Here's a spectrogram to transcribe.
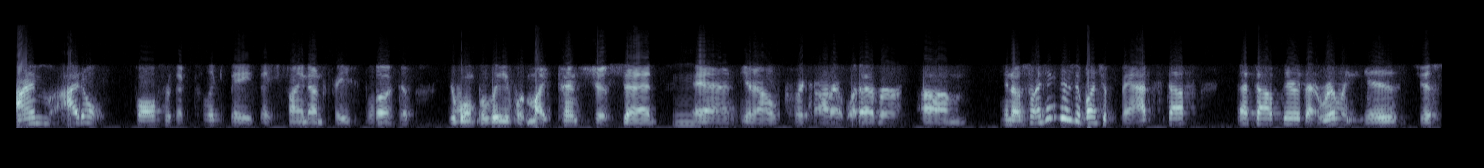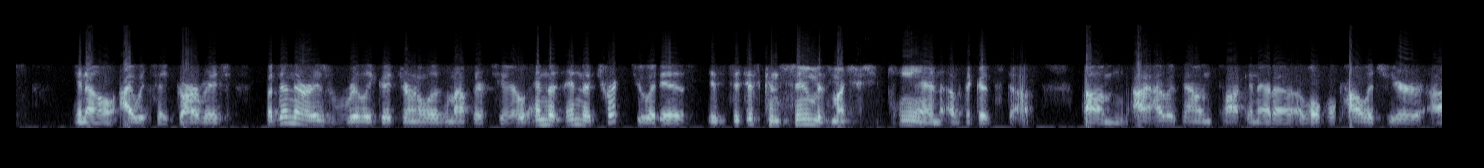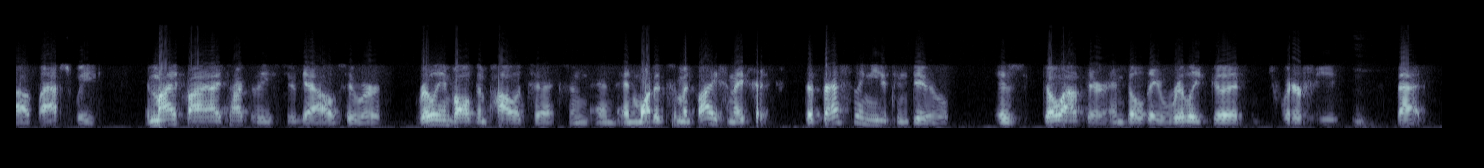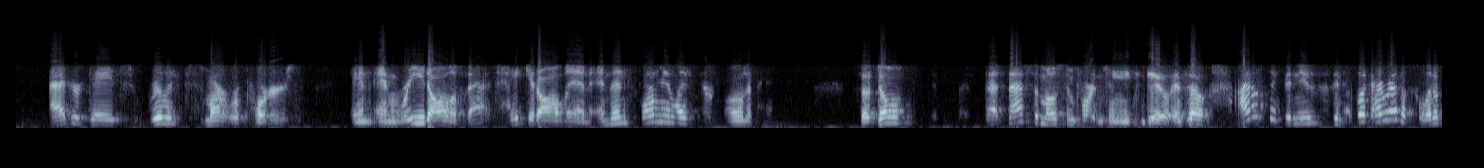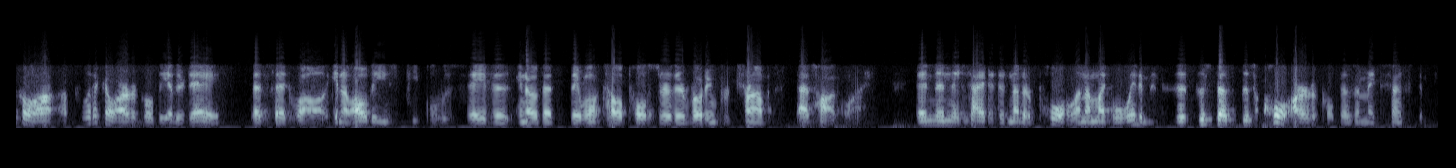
I'm I don't fall for the clickbait that you find on Facebook of you won't believe what Mike Pence just said, mm. and you know, click on it, whatever. Um, you know, so I think there's a bunch of bad stuff that's out there that really is just, you know, I would say garbage. But then there is really good journalism out there too, and the and the trick to it is is to just consume as much as you can of the good stuff. Um, I, I was down talking at a, a local college here uh, last week, and my advice, I talked to these two gals who were really involved in politics and, and, and wanted some advice. And I said, the best thing you can do is go out there and build a really good Twitter feed that aggregates really smart reporters and and read all of that, take it all in, and then formulate your own opinion. So don't. That that's the most important thing you can do. And so I don't think the news is. In, look, I read a political a political article the other day that said, well, you know, all these people who say that you know that they won't tell a pollster they're voting for Trump, that's hogwash. And then they cited another poll, and I'm like, well, wait a minute, this this, does, this whole article doesn't make sense to me.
